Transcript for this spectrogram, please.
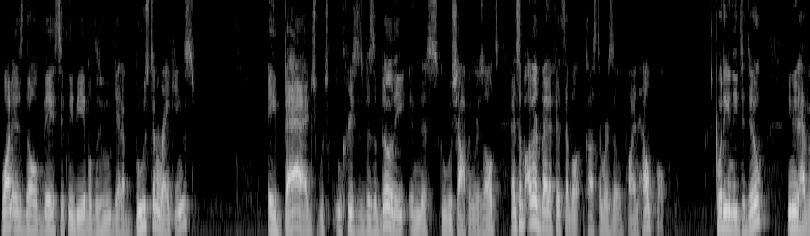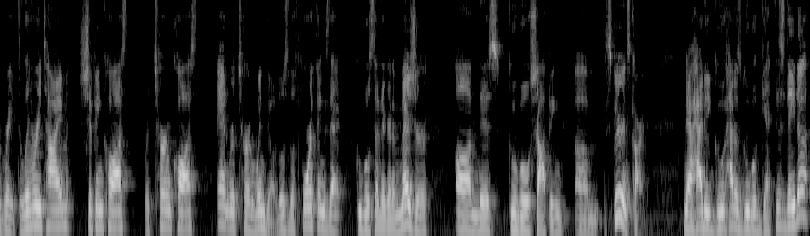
One is they'll basically be able to get a boost in rankings, a badge which increases visibility in this Google Shopping results, and some other benefits that will, customers that will find helpful. What do you need to do? You need to have a great delivery time, shipping cost, return cost, and return window. Those are the four things that Google said they're going to measure on this Google Shopping um, experience card. Now, how do you, how does Google get this data?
